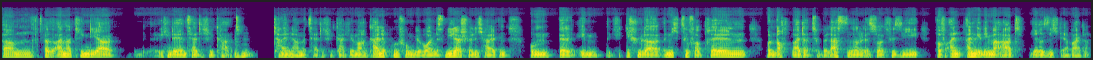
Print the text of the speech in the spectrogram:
Ähm, also einmal kriegen die ja hinterher ein Zertifikat. Mhm. Teilnahmezertifikat. Wir machen keine Prüfung, wir wollen es niederschwellig halten, um äh, eben die Schüler nicht zu verprellen und noch weiter zu belasten, sondern es soll für sie auf an, angenehme Art ihre Sicht erweitern.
